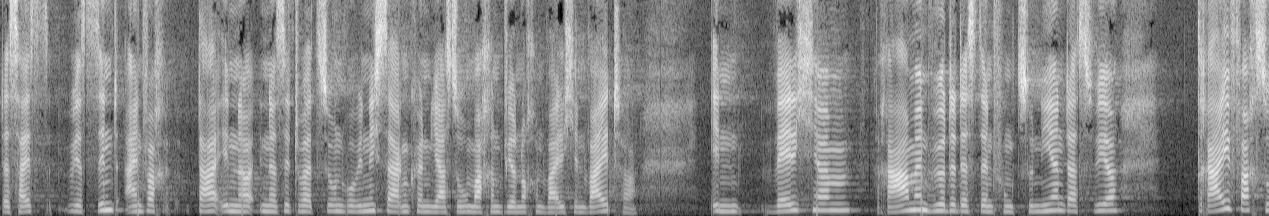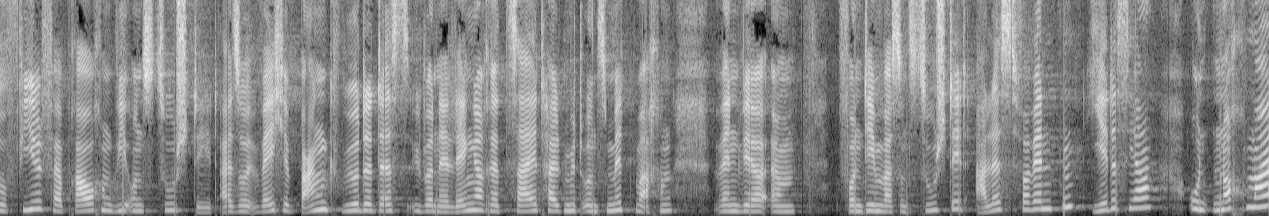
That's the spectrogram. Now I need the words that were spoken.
Das heißt, wir sind einfach da in einer, in einer Situation, wo wir nicht sagen können, ja, so machen wir noch ein Weilchen weiter. In welchem Rahmen würde das denn funktionieren, dass wir dreifach so viel verbrauchen, wie uns zusteht. Also welche Bank würde das über eine längere Zeit halt mit uns mitmachen, wenn wir ähm, von dem, was uns zusteht, alles verwenden, jedes Jahr und nochmal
